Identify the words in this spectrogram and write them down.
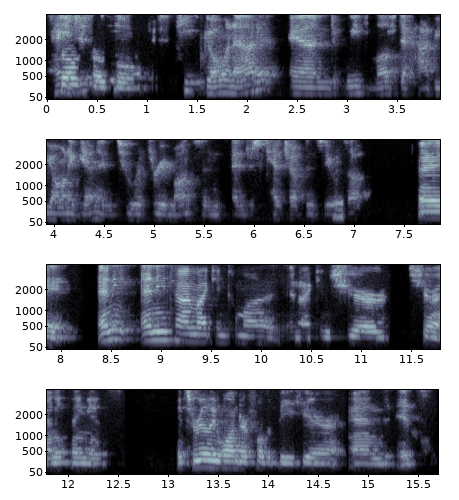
so, hey, just, so cool. Just keep going at it, and we'd love to have you on again in two or three months and and just catch up and see what's up. Hey, any anytime I can come on and I can share share anything, it's it's really wonderful to be here, and it's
